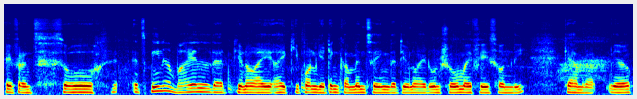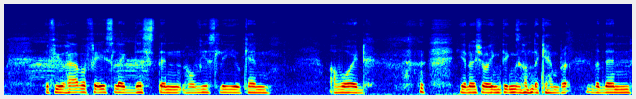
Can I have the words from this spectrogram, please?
Hey friends, so it's been a while that you know I, I keep on getting comments saying that you know I don't show my face on the camera. You know, if you have a face like this, then obviously you can avoid you know showing things on the camera. But then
